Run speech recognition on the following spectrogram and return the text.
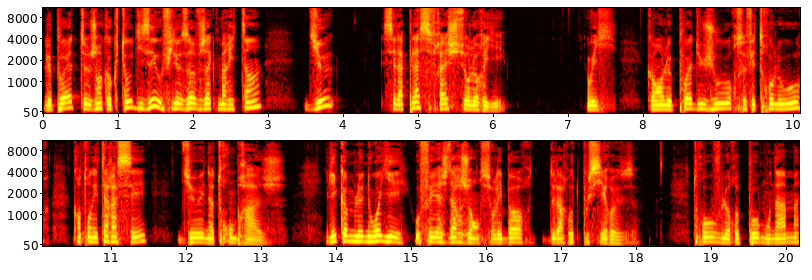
Le poète Jean Cocteau disait au philosophe Jacques Maritain Dieu, c'est la place fraîche sur l'oreiller. Oui, quand le poids du jour se fait trop lourd, quand on est harassé, Dieu est notre ombrage. Il est comme le noyer au feuillage d'argent sur les bords de la route poussiéreuse. Trouve le repos, mon âme,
